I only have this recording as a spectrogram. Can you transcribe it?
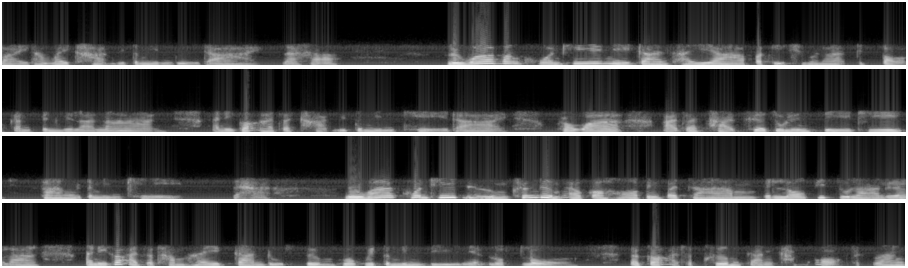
จัยทำให้ขาดวิตามินดีได้นะคะ หรือว่าบางคนที่มีการใช้ยาปฏิชีวนะติดต่อกันเป็นเวลานาน อันนี้ก็อาจจะขาดวิตามินเคได้ เพราะว่าอาจจะขาดเชื้อจุลินทรีย์ที่สร้างวิตามินเคนะคะหรือว่าคนที่ดื่มเครื่องดื่มแอลกอฮอล์เป็นประจำเป็นโรคพิษสุราเรื้อรังอันนี้ก็อาจจะทำให้การดูดซึมพวกวิตามินบีเนี่ยลดลง แล้วก็อาจจะเพิ่มการขับออกจากร่าง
